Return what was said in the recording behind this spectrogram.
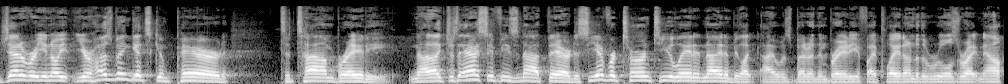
Jennifer, you know, your husband gets compared to Tom Brady. Now, like, just ask if he's not there. Does he ever turn to you late at night and be like, I was better than Brady if I played under the rules right now?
